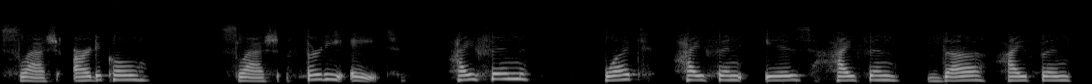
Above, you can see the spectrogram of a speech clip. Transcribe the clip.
slash article slash 38 hyphen what hyphen is hyphen the hyphen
